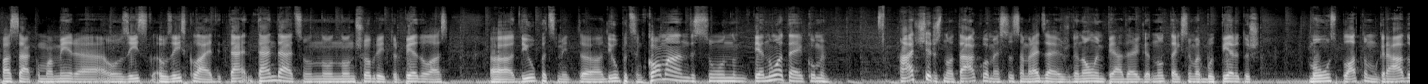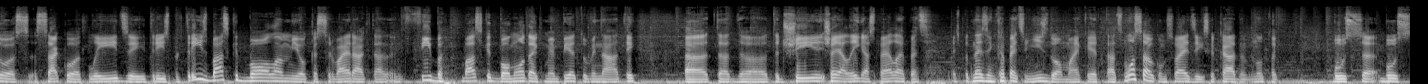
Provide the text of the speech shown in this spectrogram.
pasākumam ir uh, uz, iz, uz izklaidi tendēts, un, un, un šobrīd tur piedalās uh, 12, uh, 12 komandas, un tie noteikumi atšķiras no tā, ko mēs esam redzējuši gan Olimpijādē, gan, nu, teiksim, varbūt pieraduši mūsu platuma grādos sekot līdzi 3 pret 3 basketbolam, jo kas ir vairāk FIBA basketbola noteikumiem pietuvināti. Uh, tad, uh, tad šī, šajā līgā spēlē pēc. Es pat nezinu, kāpēc viņi izdomāja, ka ir tāds nosaukums vajadzīgs, ka kādam nu, būs, būs,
